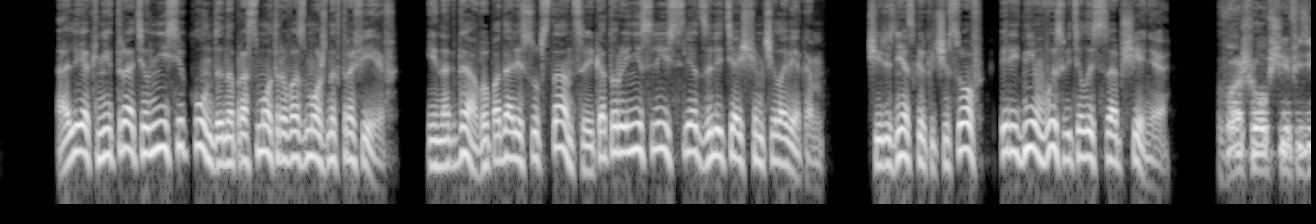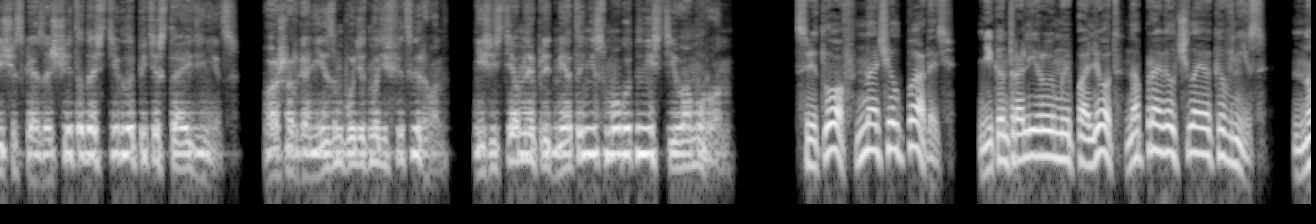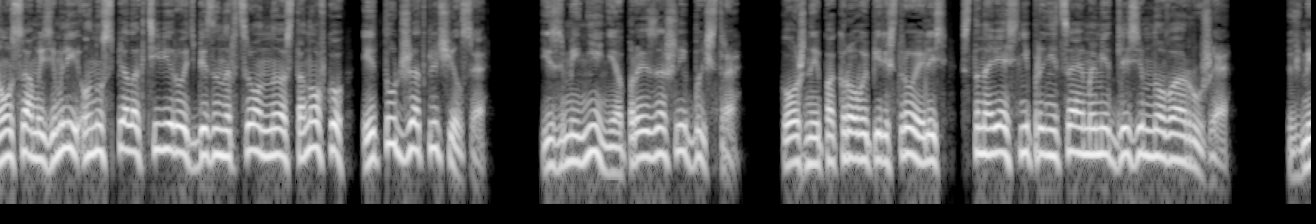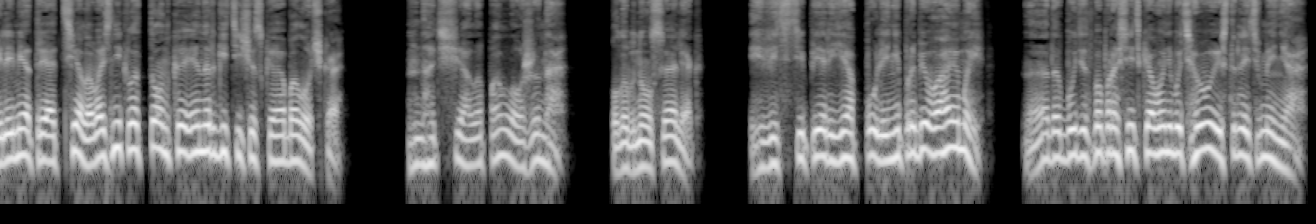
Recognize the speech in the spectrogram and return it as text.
Олег не тратил ни секунды на просмотр возможных трофеев. Иногда выпадали субстанции, которые неслись вслед за летящим человеком. Через несколько часов перед ним высветилось сообщение. «Ваша общая физическая защита достигла 500 единиц. Ваш организм будет модифицирован. Несистемные предметы не смогут нанести вам урон». Светлов начал падать. Неконтролируемый полет направил человека вниз. Но у самой земли он успел активировать безинерционную остановку и тут же отключился. Изменения произошли быстро. Кожные покровы перестроились, становясь непроницаемыми для земного оружия. В миллиметре от тела возникла тонкая энергетическая оболочка. «Начало положено», — улыбнулся Олег. «И ведь теперь я пули непробиваемый. Надо будет попросить кого-нибудь выстрелить в меня».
